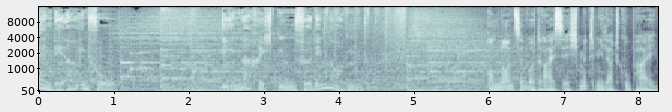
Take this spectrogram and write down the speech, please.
NDR Info. Die Nachrichten für den Norden. Um 19.30 Uhr mit Milat Kupay.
